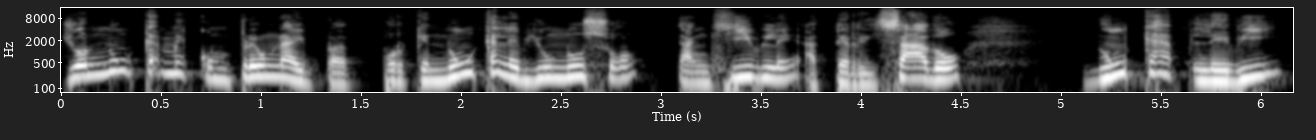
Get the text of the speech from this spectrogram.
Yo nunca me compré un iPad porque nunca le vi un uso tangible, aterrizado. Nunca le vi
